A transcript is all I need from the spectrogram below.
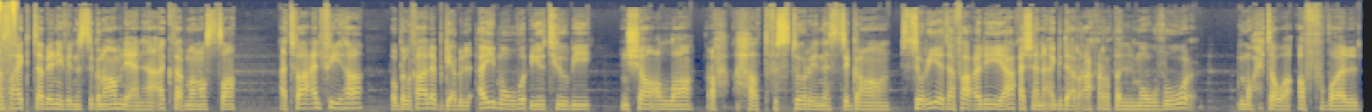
أنصحك تتابعني في الانستغرام لأنها أكثر منصة أتفاعل فيها وبالغالب قبل أي موضوع يوتيوبي إن شاء الله راح أحط في story انستغرام ستورية تفاعلية عشان أقدر أعرض الموضوع بمحتوى أفضل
